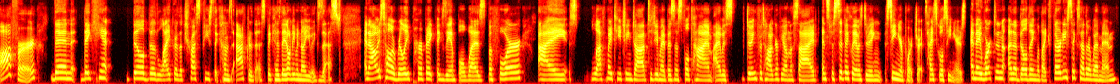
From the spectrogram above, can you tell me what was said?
offer, then they can't build the like or the trust piece that comes after this because they don't even know you exist. And I always tell a really perfect example was before I left my teaching job to do my business full time, I was doing photography on the side. And specifically, I was doing senior portraits, high school seniors. And I worked in, in a building with like 36 other women.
